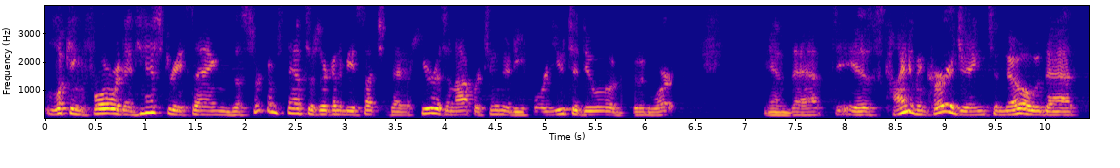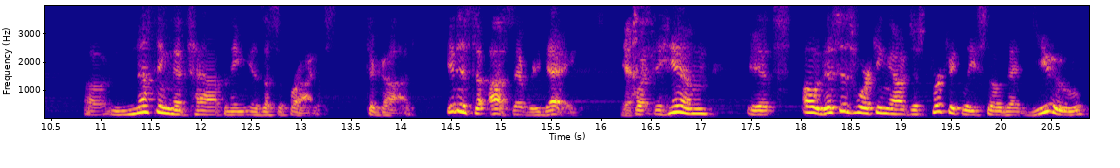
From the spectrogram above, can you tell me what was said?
looking forward in history saying the circumstances are going to be such that here is an opportunity for you to do a good work and that is kind of encouraging to know that uh, nothing that's happening is a surprise to god. It is to us every day. Yeah. but to him it's oh this is working out just perfectly so that you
